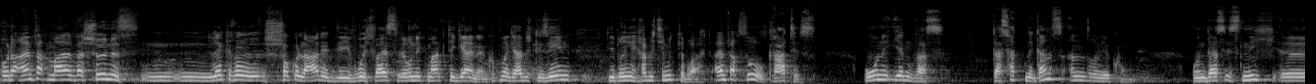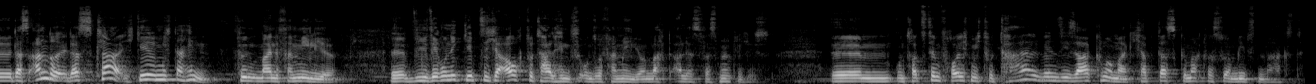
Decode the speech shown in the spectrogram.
oder einfach mal was Schönes, eine leckere Schokolade, die, wo ich weiß, Veronique mag die gerne. Guck mal, die habe ich gesehen, die bringe, habe ich dir mitgebracht. Einfach so, gratis ohne irgendwas, das hat eine ganz andere Wirkung. Und das ist nicht äh, das andere, das ist klar, ich gebe mich dahin für meine Familie. Äh, wie Veronique gibt sich ja auch total hin für unsere Familie und macht alles, was möglich ist. Ähm, und trotzdem freue ich mich total, wenn sie sagt, guck mal, Mike, ich habe das gemacht, was du am liebsten magst.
